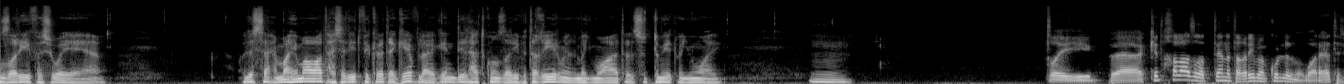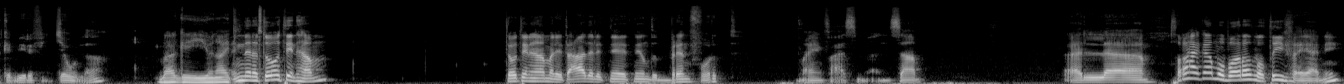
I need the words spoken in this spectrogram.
ظريفة شوية يعني. ولسه ما هي ما واضحة شديد فكرتها كيف لكن دي اللي هتكون ظريفة. تغيير من المجموعات ال 600 مجموعة دي. مم. طيب آه، كده خلاص غطينا تقريبا كل المباريات الكبيرة في الجولة. باقي يونايتد عندنا توتنهام توتنهام اللي تعادل 2 2 ضد برنتفورد ما ينفع اسم انسام صراحة كان مباراة لطيفة يعني.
